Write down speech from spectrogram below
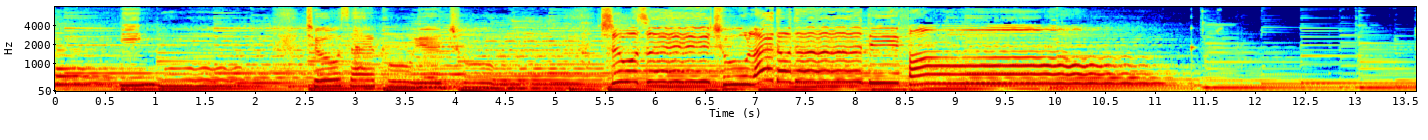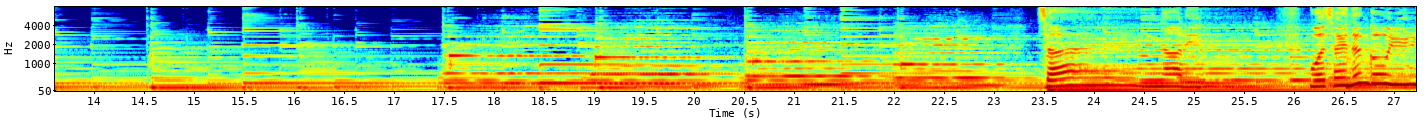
的一幕，就在不远处，是我最初来到的地方。在哪里，我才能够与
